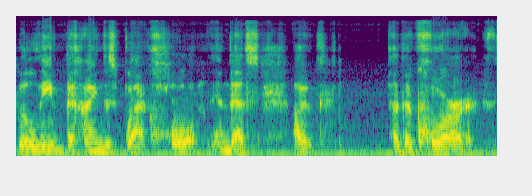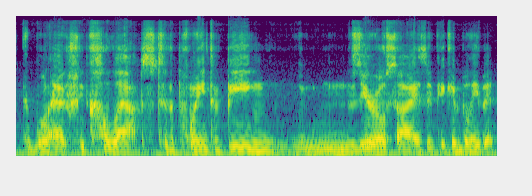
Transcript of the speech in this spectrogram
will leave behind this black hole. And that's a uh, the core will actually collapse to the point of being zero size, if you can believe it.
